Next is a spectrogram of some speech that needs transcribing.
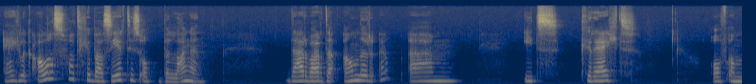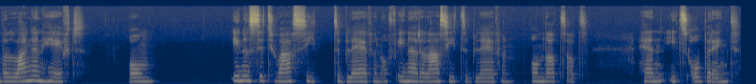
eigenlijk alles wat gebaseerd is op belangen. Daar waar de ander uh, iets krijgt of een belangen heeft om in een situatie te blijven of in een relatie te blijven, omdat dat hen iets opbrengt.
